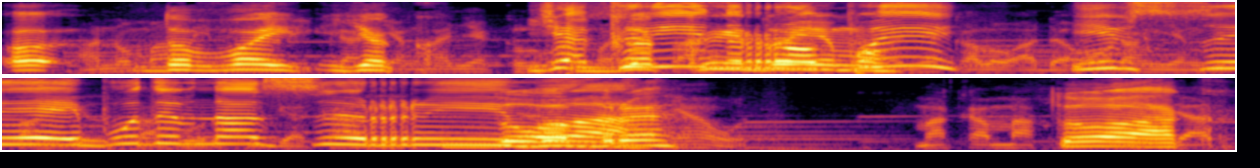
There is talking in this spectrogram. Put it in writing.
А, давай, як. Як він Закидуємо. роби, і все, і буде в нас риба. Добре. Так.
